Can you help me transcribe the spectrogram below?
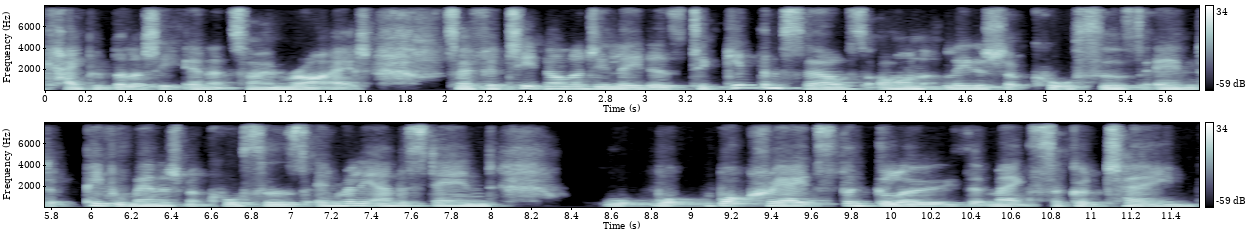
capability in its own right. So for technology leaders to get themselves on leadership courses and people management courses and really understand what, what creates the glue that makes a good team.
